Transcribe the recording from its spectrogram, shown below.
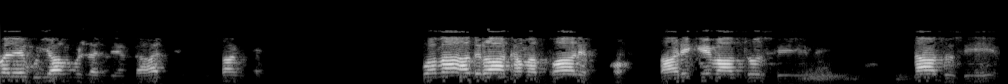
ملك يوم لندن كهد وما أدراك ما الطارق؟ تاریخ عن تسهيم ناس سهيم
